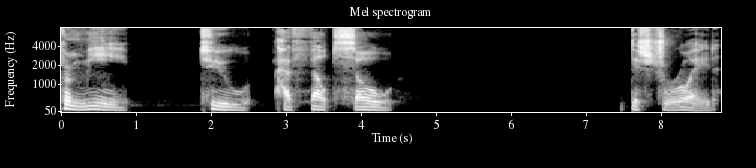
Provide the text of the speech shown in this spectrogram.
for me to have felt so destroyed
